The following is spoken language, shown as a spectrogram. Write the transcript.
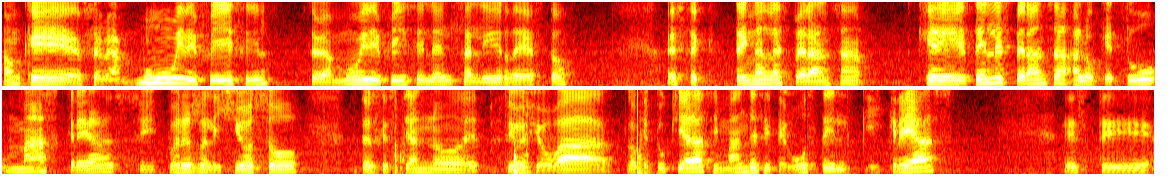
aunque se vea muy difícil, se vea muy difícil el salir de esto. Este, tengan la esperanza, que ten la esperanza a lo que tú más creas, si tú eres religioso, si tú eres cristiano, de testigo de Jehová, lo que tú quieras y mandes y te guste y, creas, este,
